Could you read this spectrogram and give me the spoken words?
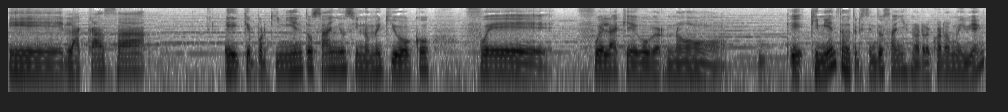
Eh, la casa eh, que por 500 años, si no me equivoco, fue, fue la que gobernó 500 o 300 años, no recuerdo muy bien,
